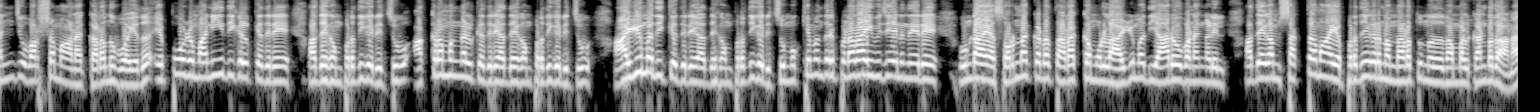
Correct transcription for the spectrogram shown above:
അഞ്ചു വർഷമാണ് കടന്നുപോയത്. എപ്പോഴും അനീതികൾക്കെതിരെ അദ്ദേഹം പ്രതികരിച്ചു അക്രമങ്ങൾക്കെതിരെ അദ്ദേഹം പ്രതികരിച്ചു അഴിമതിക്കെതിരെ അദ്ദേഹം പ്രതികരിച്ചു. മുഖ്യമന്ത്രി പിണറായി വിജയന് നേരെ ഉണ്ടായ സ്വർണക്കടത്ത് അടക്കമുള്ള അഴിമതി ആരോപണങ്ങളിൽ അദ്ദേഹം ശക്തമായ പ്രതികരണം നടത്തുന്നത് നമ്മൾ കണ്ടതാണ്.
